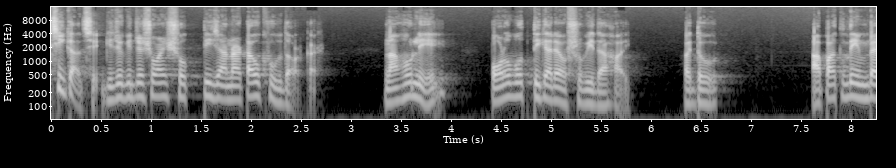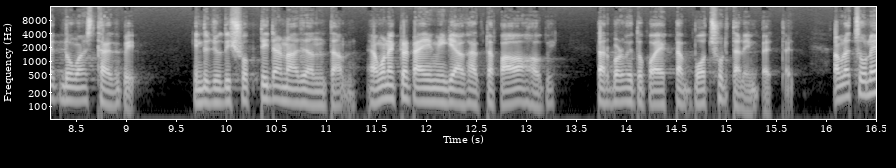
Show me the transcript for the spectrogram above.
ঠিক আছে, কিছু কিছু সময় সত্যি জানাটাও খুব দরকার। না হলে পরবর্তীকালে অসুবিধা হয়। হয়তো আপাতত ইম্প্যাক্ট দু মাস থাকবে। কিন্তু যদি সত্যিটা না জানতাম, এমন একটা টাইমে গিয়ে আঘাতটা পাওয়া হবে, তারপর হয়তো কয়েকটা বছর তার ইম্প্যাক্ট থাকবে। আমরা চলে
